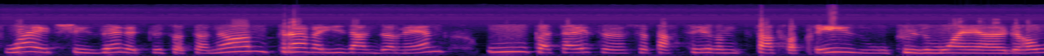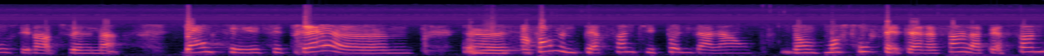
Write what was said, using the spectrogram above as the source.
soit être chez elle, être plus autonome, travailler dans le domaine ou peut-être euh, se partir une petite entreprise ou plus ou moins euh, grosse éventuellement. Donc, c'est très... Euh, ça forme une personne qui est polyvalente. Donc, moi, je trouve que c'est intéressant. La personne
